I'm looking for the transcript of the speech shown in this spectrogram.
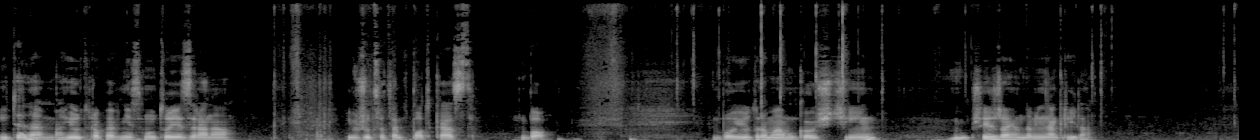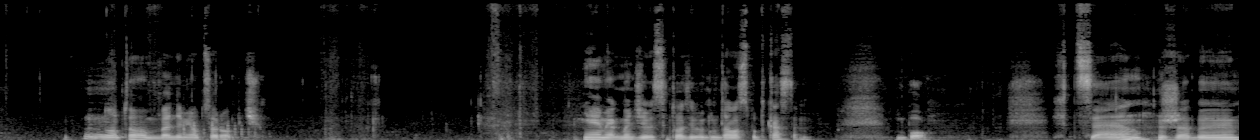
I tyle. A jutro pewnie zmontuję z rana i wrzucę ten podcast, bo bo jutro mam gości. Przyjeżdżają do mnie na grilla. No to będę miał co robić. Nie wiem, jak będzie sytuacja wyglądała z podcastem, bo chcę, żeby.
